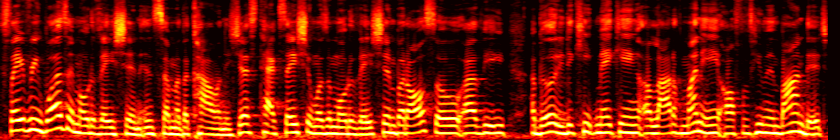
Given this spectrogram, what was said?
slavery was a motivation in some of the colonies. Yes, taxation was a motivation, but also uh, the ability to keep making a lot of money off of human bondage.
